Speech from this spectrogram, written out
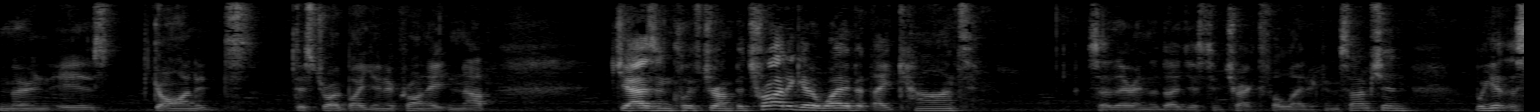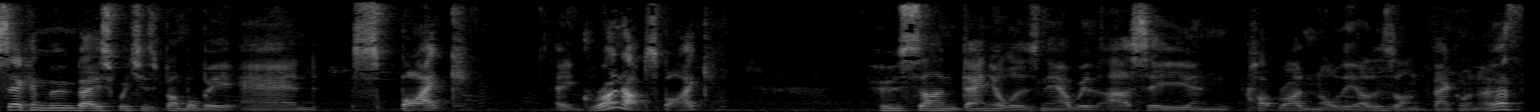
moon is gone, it's destroyed by Unicron, eaten up. Jazz and Cliff Jumper try to get away, but they can't. So they're in the digestive tract for later consumption. We get the second moon base, which is Bumblebee and Spike a grown-up Spike, whose son Daniel is now with Arcee and Hot Rod and all the others on back on Earth.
